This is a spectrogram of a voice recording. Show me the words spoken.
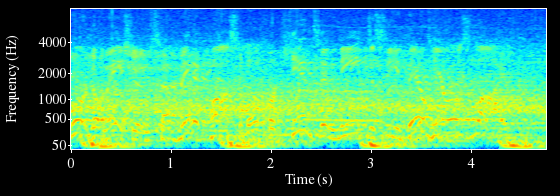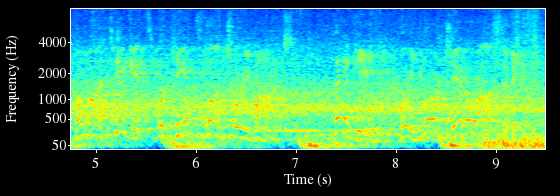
Your donations have made it possible for kids in need to see their heroes live from our Tickets for Kids luxury box. Thank you for your generosity.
